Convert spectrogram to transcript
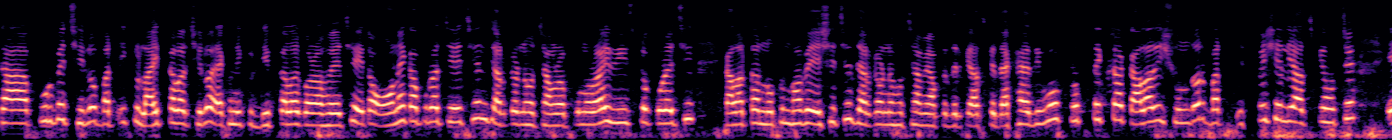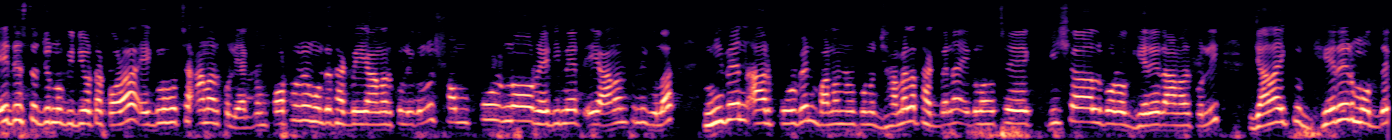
এটা পূর্বে ছিল বাট একটু লাইট কালার ছিল। এখন একটু ডিপ কালার করা হয়েছে। এটা অনেক আপুরা চেয়েছেন, যার কারণে হচ্ছে আমরা পুনরায় রিস্টক করেছি। কালারটা নতুনভাবে এসেছে, যার কারণে হচ্ছে আমি আপনাদেরকে আজকে দেখায় দিব। প্রত্যেকটা কালারই সুন্দর বাট স্পেশালি আজকে হচ্ছে এই ড্রেসটার জন্য ভিডিওটা করা, এগুলো হচ্ছে আনারকলি, একদম কটনের মধ্যে থাকবে এই আনারকলিগুলো, সম্পূর্ণ রেডিমেড এই আনারকলিগুলো নিবেন আর পরবেন, বানানোর কোনো ঝামেলা থাকবে না, এগুলো হচ্ছে বিশাল বড় ঘেরের আনারকলি, যারা একটু ঘেরের মধ্যে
